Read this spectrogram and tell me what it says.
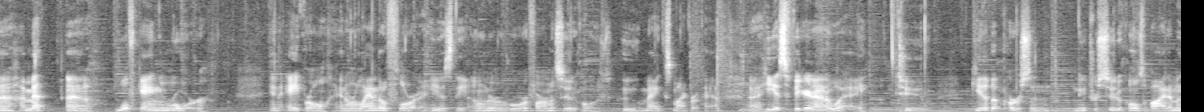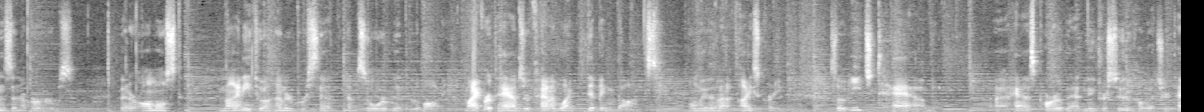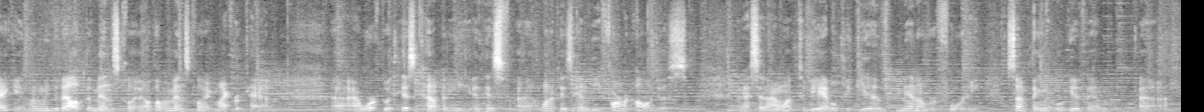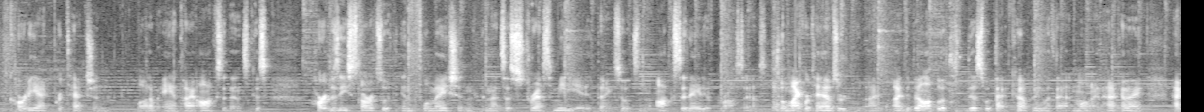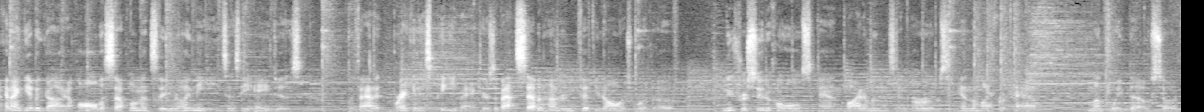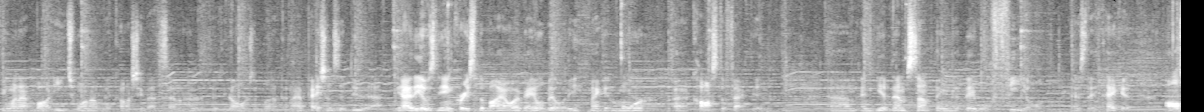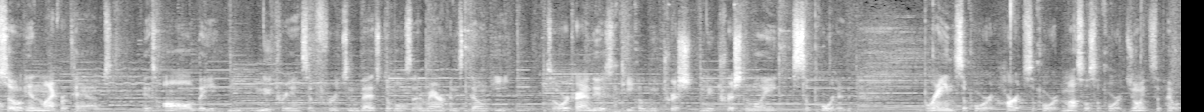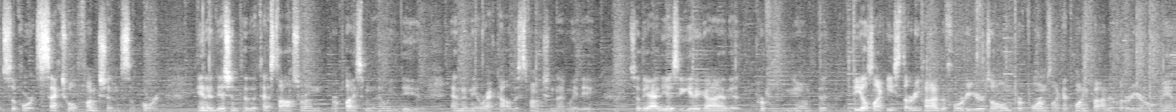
I met uh, Wolfgang Rohr in April in Orlando, Florida. He is the owner of Rohr Pharmaceuticals who makes Microtab. Uh, he has figured out a way to give a person nutraceuticals, vitamins, and herbs that are almost 90 to 100% absorbed into the body. Microtabs are kind of like dipping dots, only they're not ice cream. So each tab uh, has part of that nutraceutical that you're taking. When we developed the men's clinic, Oklahoma Men's Clinic Microtab, uh, I worked with his company and his uh, one of his MD pharmacologists, and I said I want to be able to give men over 40 something that will give them uh, cardiac protection, a lot of antioxidants, because heart disease starts with inflammation, and that's a stress-mediated thing, so it's an oxidative process. So microtabs are, I, I developed with this with that company with that in mind. How can I, how can I give a guy all the supplements that he really needs as he ages without it breaking his piggy bank? There's about $750 worth of nutraceuticals and vitamins and herbs in the microtab monthly dose. So if you went out and bought each one of them, it cost you about $750 a month. And I have patients that do that. The idea was to increase the bioavailability, make it more uh, cost effective, um, and give them something that they will feel as they take it. Also in microtabs is all the nutrients of fruits and vegetables that Americans don't eat. So what we're trying to do is keep them nutrition, nutritionally supported, brain support, heart support, muscle support, joint support, support, sexual function support, in addition to the testosterone replacement that we do, and then the erectile dysfunction that we do. So the idea is to get a guy that you know that feels like he's 35 to 40 years old and performs like a 25 to 30 year old man.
